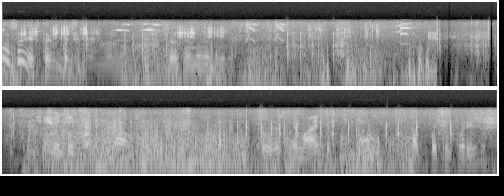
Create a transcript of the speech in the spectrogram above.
Ну, це їх так бачком, воно тяжко мене буде. Що тут? Що, ви знімаєте? А потім поріжеш?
